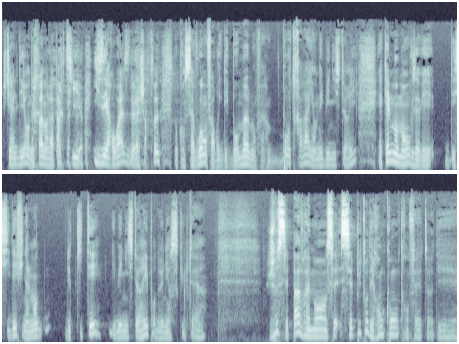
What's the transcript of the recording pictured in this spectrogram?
Je tiens à le dire, on n'est pas dans la partie euh, iséroise de la Chartreuse. Donc en Savoie, on fabrique des beaux meubles, on fait un beau travail en ébénisterie. Et à quel moment vous avez décidé finalement de quitter l'ébénisterie pour devenir sculpteur? Je sais pas vraiment. C'est plutôt des rencontres en fait. euh, Des...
